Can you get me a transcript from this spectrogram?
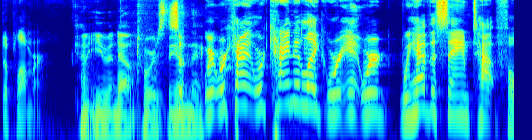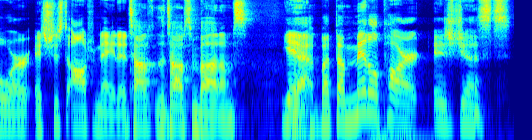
The Plumber. kind of evened out towards the so end there we're, we're kind we're kind of like we're in, we're we have the same top four. It's just alternated. top the tops and bottoms yeah, yeah. but the middle part is just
